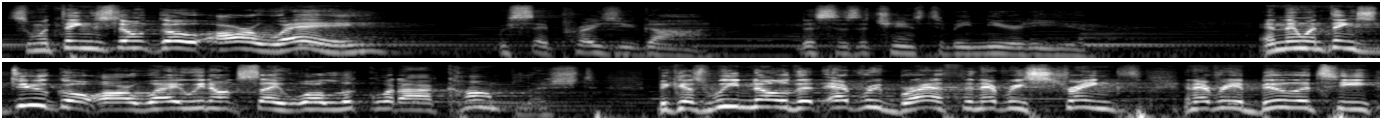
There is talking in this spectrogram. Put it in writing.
So when things don't go our way, we say, Praise you, God. This is a chance to be near to you. And then when things do go our way, we don't say, Well, look what I accomplished. Because we know that every breath and every strength and every ability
